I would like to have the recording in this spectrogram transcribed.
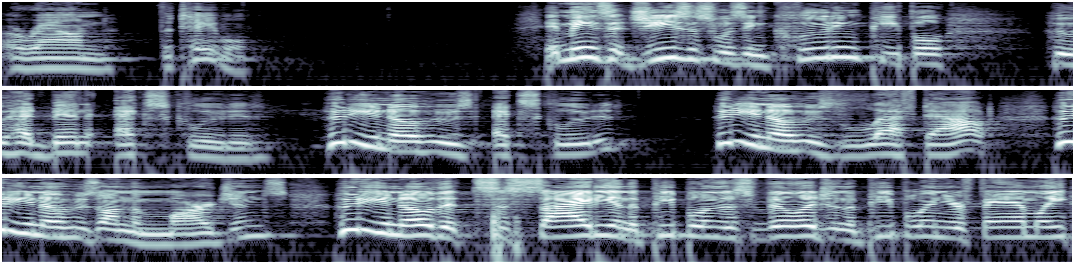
around the table. It means that Jesus was including people who had been excluded. Who do you know who's excluded? Who do you know who's left out? Who do you know who's on the margins? Who do you know that society and the people in this village and the people in your family,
